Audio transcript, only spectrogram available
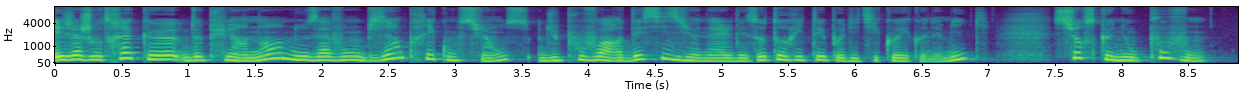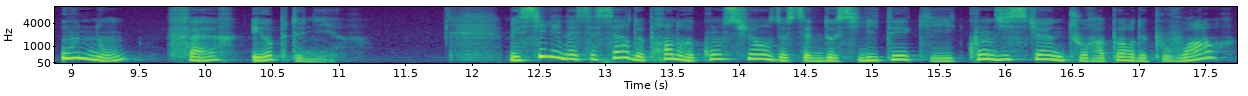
Et j'ajouterai que depuis un an, nous avons bien pris conscience du pouvoir décisionnel des autorités politico-économiques sur ce que nous pouvons ou non faire et obtenir. Mais s'il est nécessaire de prendre conscience de cette docilité qui conditionne tout rapport de pouvoir,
